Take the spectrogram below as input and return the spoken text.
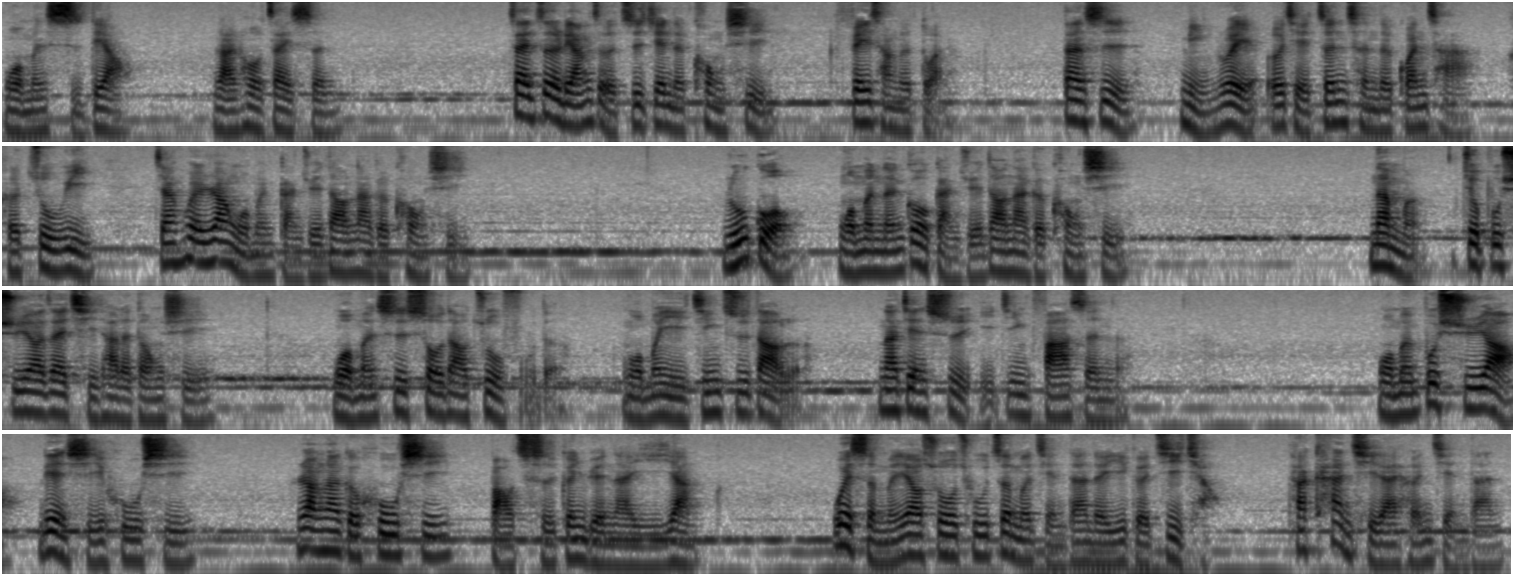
我们死掉，然后再生。在这两者之间的空隙非常的短，但是敏锐而且真诚的观察和注意，将会让我们感觉到那个空隙。如果我们能够感觉到那个空隙，那么就不需要再其他的东西。我们是受到祝福的，我们已经知道了那件事已经发生了。我们不需要练习呼吸，让那个呼吸保持跟原来一样。为什么要说出这么简单的一个技巧？它看起来很简单，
